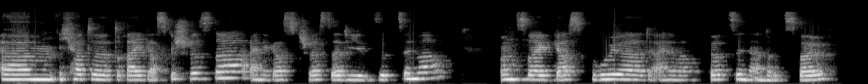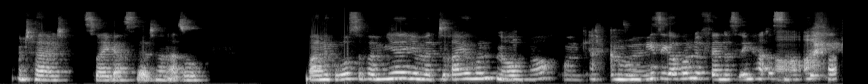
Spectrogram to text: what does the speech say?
Ähm, ich hatte drei Gastgeschwister, eine Gastschwester, die 17 war und zwei Gastbrüder. Der eine war 14, der andere 12 und halt zwei Gasteltern. Also war eine große Familie mit drei Hunden auch noch und ich bin so ein riesiger Hundefan, deswegen hat es oh. noch gepasst.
